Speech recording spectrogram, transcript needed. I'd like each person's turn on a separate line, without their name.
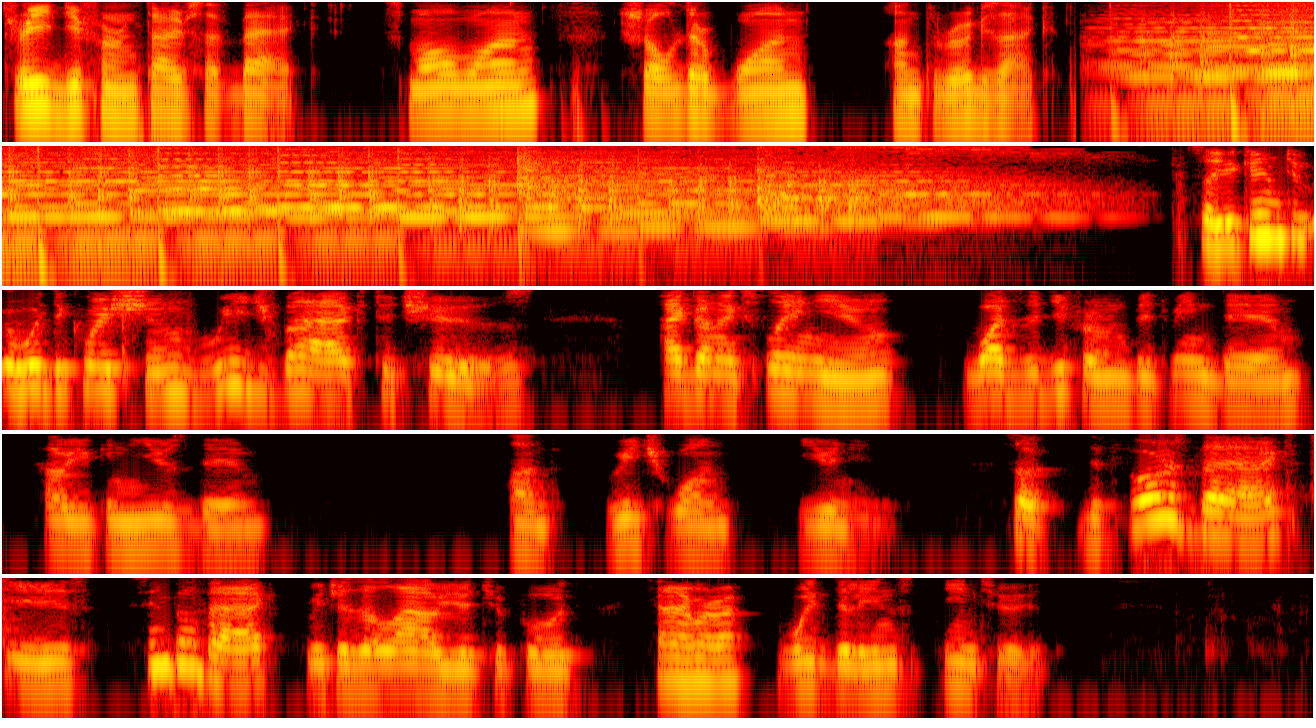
three different types of bag. Small one, shoulder one, and rucksack. So you came to with the question which bag to choose. I'm gonna explain you what's the difference between them, how you can use them, and which one you need. So the first bag is simple bag, which is allow you to put camera with the lens into it.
